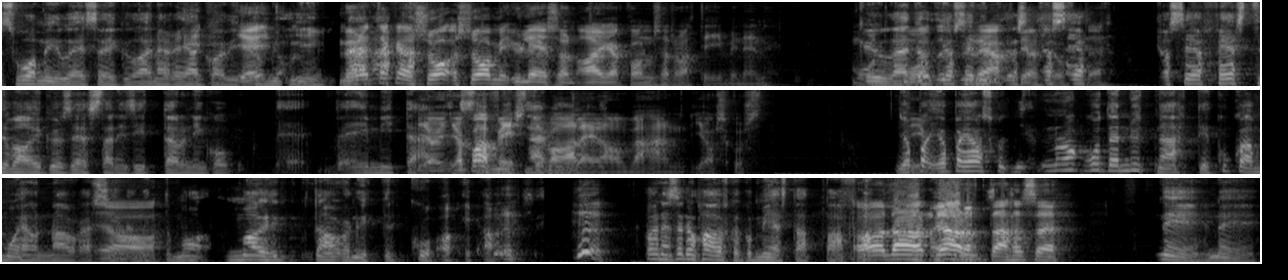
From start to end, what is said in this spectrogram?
Suomi yleisö ei kyllä aina reagoi vittu mihin. myönnettäkö, Su- Suomi-yleisö on aika konservatiivinen. Muut, Kyllä, muut jos, ei, jos, reaktion jos, suhteen. ei, jos ei ole festivaali kyseessä, niin sitten on niinku, ei mitään. Jo, jopa saa mitään. festivaaleilla on vähän joskus. Jopa, Niin. jopa joskus, no kuten nyt nähtiin, että kukaan muu ei ole nauraa siinä. Vittu, mä, mä olisin naurannut itteni kuoliaan. Onhan se nyt hauska, kun mies tappaa. Oh, na- naurattaahan se. Niin, niin.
